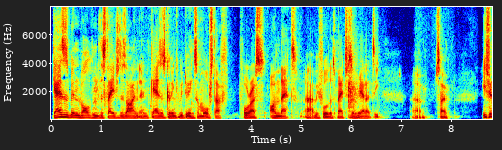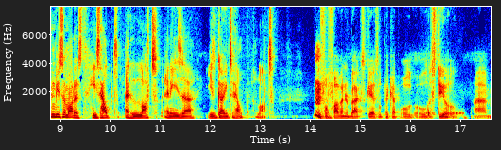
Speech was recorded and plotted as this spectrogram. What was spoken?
Gaz has been involved in the stage design, and Gaz is going to be doing some more stuff for us on that uh, before this match is a reality. Um, so he shouldn't be so modest. He's helped a lot, and he's uh, he's going to help a lot. Hmm. For five hundred bucks, Gaz will pick up all, all the steel. Um,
